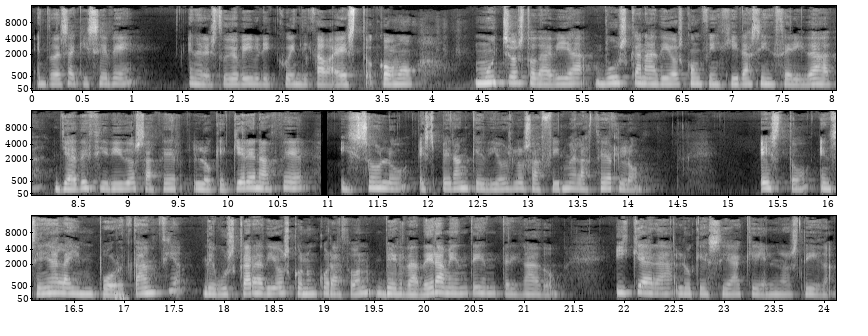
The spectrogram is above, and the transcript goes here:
Entonces aquí se ve, en el estudio bíblico indicaba esto, como Muchos todavía buscan a Dios con fingida sinceridad, ya decididos a hacer lo que quieren hacer y solo esperan que Dios los afirme al hacerlo. Esto enseña la importancia de buscar a Dios con un corazón verdaderamente entregado y que hará lo que sea que Él nos diga.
